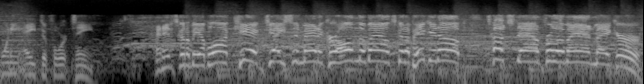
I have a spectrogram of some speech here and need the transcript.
28 to 14 and it's going to be a block kick. Jason Maneker on the bounce, going to pick it up. Touchdown for the man maker.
